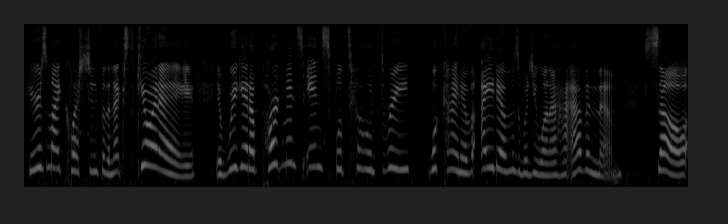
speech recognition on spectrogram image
here's my question for the next Q&A. If we get apartments in Splatoon 3, what kind of items would you want to have in them?" So,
